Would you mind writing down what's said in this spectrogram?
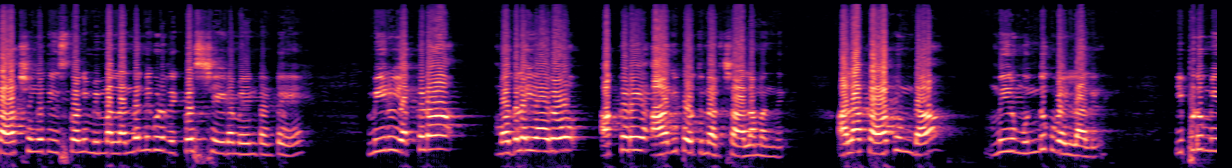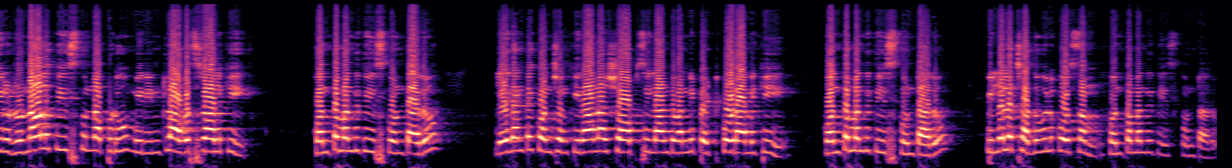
సాక్ష్యంగా తీసుకొని మిమ్మల్ని అందరినీ కూడా రిక్వెస్ట్ చేయడం ఏంటంటే మీరు ఎక్కడ మొదలయ్యారో అక్కడే ఆగిపోతున్నారు చాలామంది. అలా కాకుండా మీరు ముందుకు వెళ్ళాలి. ఇప్పుడు మీరు రుణాలు తీసుకున్నప్పుడు మీరు ఇంట్లో అవసరాలకి కొంతమంది తీసుకుంటారు. లేదంటే కొంచెం కిరాణా షాప్స్ ఇలాంటివన్నీ పెట్టుకోవడానికి కొంతమంది తీసుకుంటారు. పిల్లల చదువుల కోసం కొంతమంది తీసుకుంటారు.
